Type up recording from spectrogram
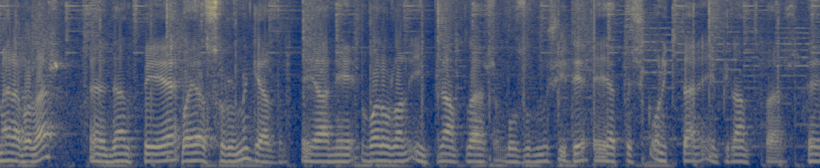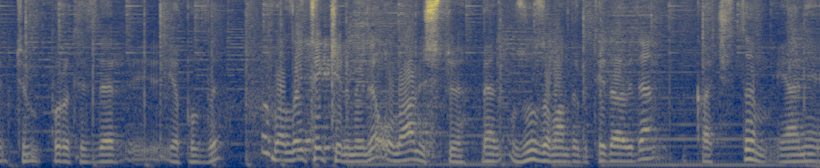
Merhabalar. E, Dent Bey'e bayağı sorunu geldim. Yani var olan implantlar bozulmuş idi. E, Yaklaşık 12 tane implant var ve tüm protezler e, yapıldı. Vallahi tek kelimeyle olağanüstü. Ben uzun zamandır bu tedaviden kaçtım. Yani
